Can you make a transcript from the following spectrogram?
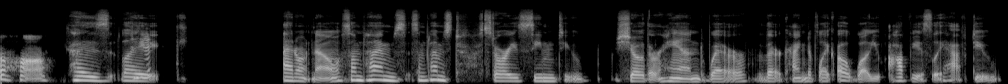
Uh huh. because like i don't know sometimes sometimes t- stories seem to show their hand where they're kind of like oh well you obviously have to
